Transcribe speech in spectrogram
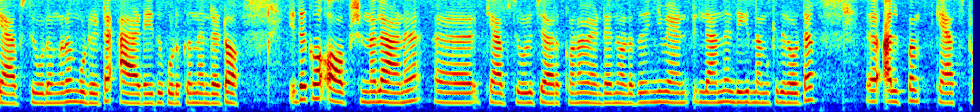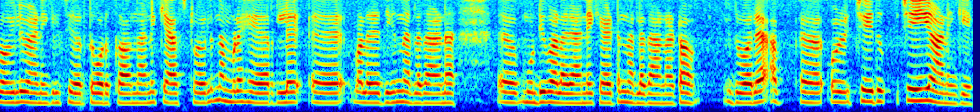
ക്യാപ്സ്യൂളും കൂടെ കൂടിയിട്ട് ആഡ് ചെയ്ത് കൊടുക്കുന്നുണ്ട് കേട്ടോ ഇതൊക്കെ ഓപ്ഷണലാണ് ക്യാപ്സ്യൂൾ ചേർക്കണോ വേണ്ടതെന്നുള്ളത് ഇനി വേ ഇല്ലാന്നുണ്ടെങ്കിൽ നമുക്കിതിലോട്ട് അല്പം കാസ്റ്റർ ഓയിൽ വേണമെങ്കിൽ ചേർത്ത് കൊടുക്കാവുന്നതാണ്. കാസ്റ്റർ ഓയിൽ നമ്മുടെ ഹെയറിൽ വളരെയധികം നല്ലതാണ്. മുടി വളരാനൊക്കെ ആയിട്ട് നല്ലതാണ് കേട്ടോ. ഇതുപോലെ ചെയ്ത് ചെയ്യുകയാണെങ്കിൽ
